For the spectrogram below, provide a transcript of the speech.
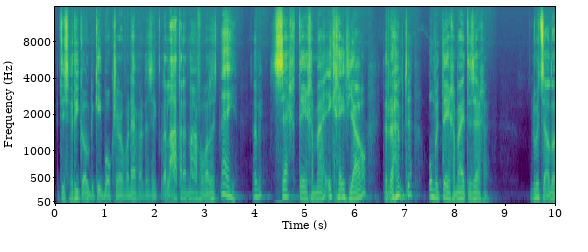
het is Rico de kickboxer of whatever. Dus ik, we laten het maar voor wat het is. Nee, zeg tegen mij, ik geef jou de ruimte om het tegen mij te zeggen. Hetzelfde.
